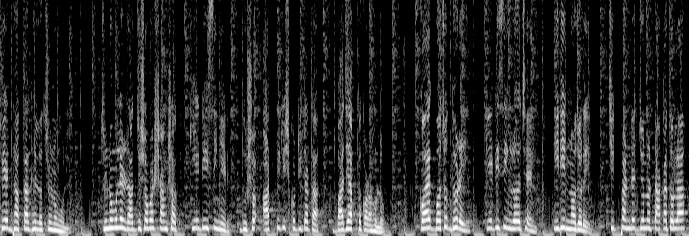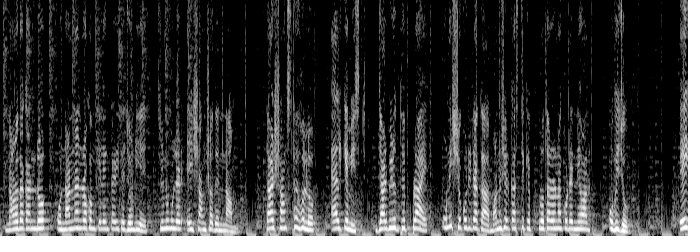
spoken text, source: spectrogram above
ফের ধাক্কা খেল তৃণমূল। তৃণমূলের রাজ্যসভার সাংসদ কে ডি সিংয়ের দুশো আটত্রিশ কোটি টাকা বাজেয়াপ্ত করা হলো। কয়েক বছর ধরেই কেটি সিং রয়েছেন ইডির নজরে। চিটফান্ডের জন্য টাকা তোলা নারদাকাণ্ড ও নানান রকম কেলেঙ্কারিতে জড়িয়ে তৃণমূলের এই সাংসদের নাম। তার সংস্থা হলো অ্যালকেমিস্ট, যার বিরুদ্ধে প্রায় উনিশশো কোটি টাকা মানুষের কাছ থেকে প্রতারণা করে নেওয়ার অভিযোগ। এই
